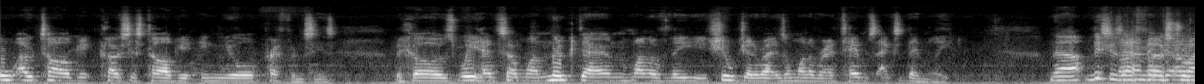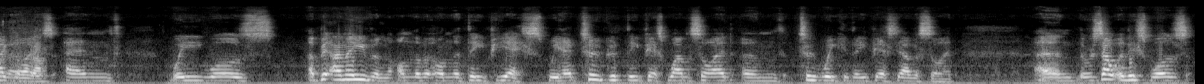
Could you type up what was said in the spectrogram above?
auto target closest target in your preferences because we had someone nuke down one of the shield generators on one of our attempts accidentally. Now this is our first try guys and we was a bit uneven on the on the DPS. We had two good DPS one side and two weaker DPS the other side. And the result of this was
